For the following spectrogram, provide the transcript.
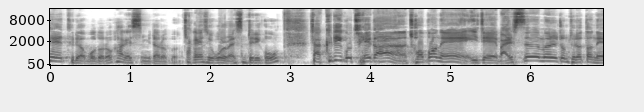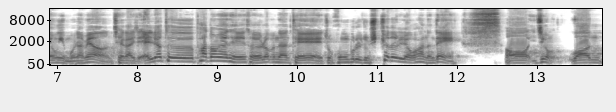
해 드려 보도록 하겠습니다, 여러분. 자, 그래서 이걸 말씀드리고. 자, 그리고 제가 저번에 이제 말씀을 좀 드렸던 내용이 뭐냐면, 제가 이제 엘리어트 파동에 대해서 여러분한테 좀 공부를 좀 시켜 드리려고 하는데, 어, 지금 1,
